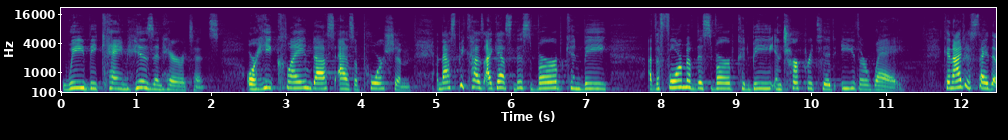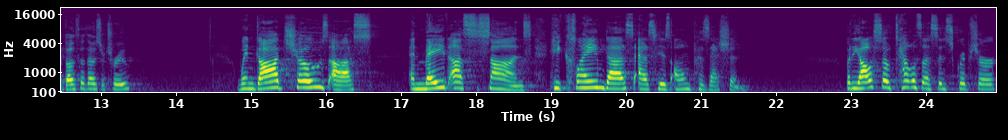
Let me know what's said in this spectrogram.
We became his inheritance or he claimed us as a portion. And that's because I guess this verb can be, uh, the form of this verb could be interpreted either way. Can I just say that both of those are true? When God chose us and made us sons, he claimed us as his own possession. But he also tells us in Scripture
